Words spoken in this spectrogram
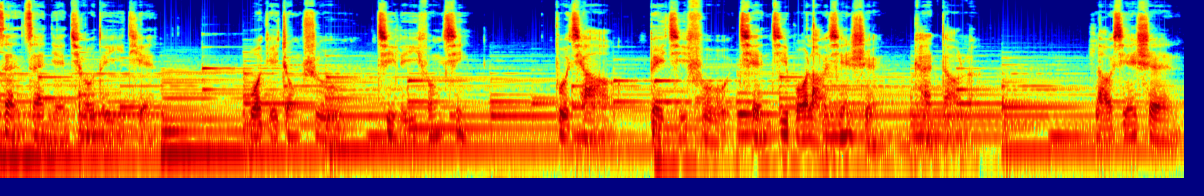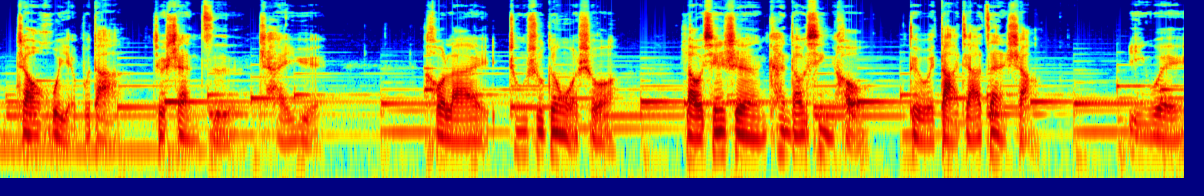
三三年秋的一天，我给钟书寄了一封信，不巧被其父钱基博老先生看到了。老先生招呼也不打，就擅自拆阅。后来钟书跟我说，老先生看到信后，对我大加赞赏，因为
